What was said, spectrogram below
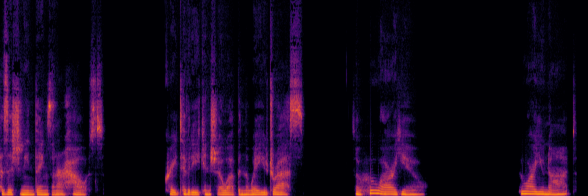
positioning things in our house. Creativity can show up in the way you dress. So, who are you? Who are you not?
